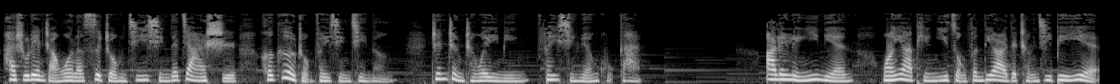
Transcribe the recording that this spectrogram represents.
还熟练掌握了四种机型的驾驶和各种飞行技能，真正成为一名飞行员骨干。二零零一年，王亚平以总分第二的成绩毕业，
